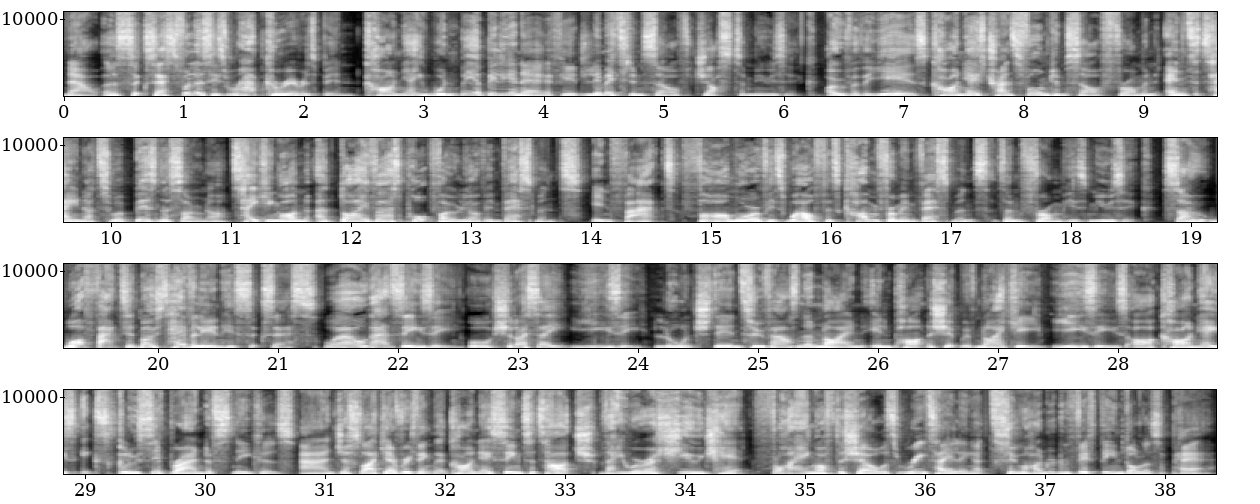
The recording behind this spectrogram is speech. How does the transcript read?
Now, as successful as his rap career has been, Kanye wouldn't be a billionaire if he had limited himself just to music. Over the years, Kanye's transformed himself from an entertainer to a business owner, taking on a diverse portfolio of investments. In fact, far more of his wealth has come from investments than from his music. So, what factored most heavily in his success? Well, that's easy, or should I say Yeezy. Launched in 2009 in partnership with Nike, Yeezys are Kanye's exclusive brand of sneakers, and just like everything that Kanye seemed to touch, they were a huge hit, flying off the shelves retailing at $215 a pair.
